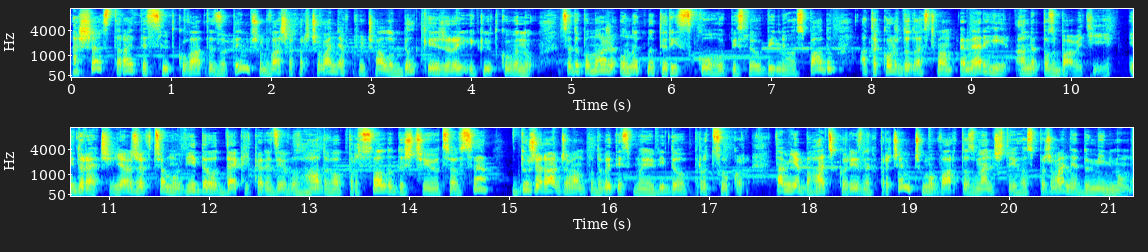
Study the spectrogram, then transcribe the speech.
А ще старайтесь слідкувати за тим, щоб ваше харчування включало білки, жири і клітковину. Це допоможе уникнути різкого післяобіднього спаду, а також додасть вам енергії, а не позбавить її. І до речі, я вже в цьому відео декілька разів згадував про солодощі і це все. Дуже раджу вам подивитись моє відео про цукор. Там є багатько різних причин, чому варто зменшити його споживання до мінімуму.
